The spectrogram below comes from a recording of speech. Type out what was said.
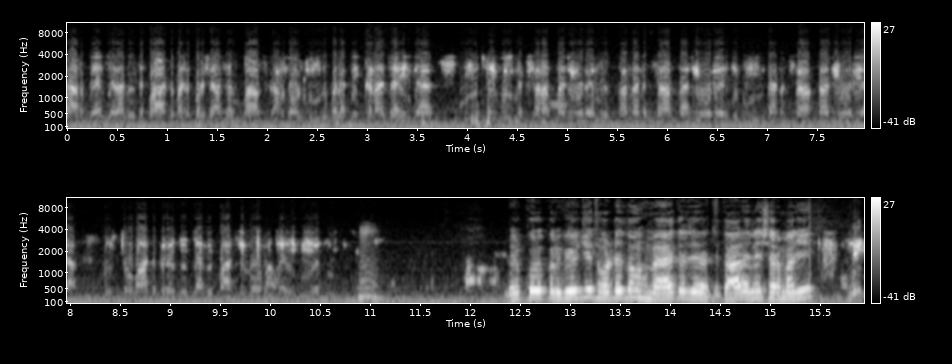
ਕਰਦੇ ਹਾਂ ਜਿਹੜਾ ਵੀ ਡਿਪਾਰਟਮੈਂਟ ਪ੍ਰਸ਼ਾਸਨ ਪਾਸ ਕਰਦਾ ਉਹ ਚੀਜ਼ ਨੂੰ ਪਹਿਲਾਂ ਦੇਖਣਾ ਚਾਹੀਦਾ ਵੀ ਇੱਥੇ ਕੋਈ ਨੁਕਸਾਨ ਤਾਂ ਨਹੀਂ ਹੋ ਰਿਹਾ ਲੋਕਾਂ ਦਾ ਨੁਕਸਾਨ ਤਾਂ ਨਹੀਂ ਹੋ ਰਿਹਾ ਜ਼ਮੀਨ ਦਾ ਨੁਕਸਾਨ ਤਾਂ ਨਹੀਂ ਹੋ ਰਿਹਾ ਉਸ ਤੋਂ ਬਾਅਦ ਫਿਰ ਇਹ ਚੀਜ਼ਾਂ ਦੀ ਪਾਸਿੰਗ ਹੋਣੀ ਚਾਹੀਦੀ ਹੈ ਜੀ। ਹੂੰ। ਬਿਲਕੁਲ ਕੁਲਵੀਰ ਜੀ ਤੁਹਾਡੇ ਤੋਂ ਹਮਾਇਤ ਜਤਾ ਰਹੇ ਨੇ ਸ਼ਰਮਾ ਜੀ। ਨਹੀਂ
